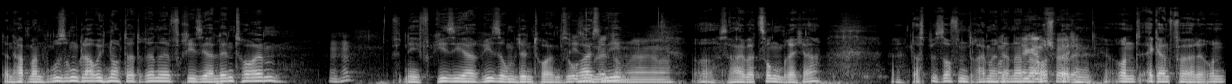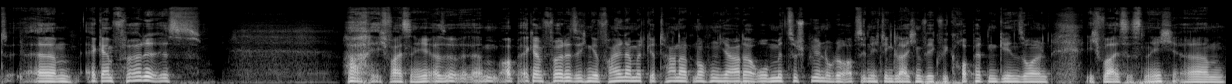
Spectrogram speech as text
dann hat man Husum, glaube ich, noch da drin, Frisia Lindholm. Mhm. Nee, Frisia Riesum Lindholm, so Riesum, heißen Lindholm, die. Ja, ja. Oh, das ist ein halber Zungenbrecher. Das besoffen dreimal hintereinander aussprechen. Und Eckernförde. Und ähm, Eckernförde ist Ach, ich weiß nicht. Also, ähm, ob Eckernförde sich einen Gefallen damit getan hat, noch ein Jahr da oben mitzuspielen oder ob sie nicht den gleichen Weg wie Kropp hätten gehen sollen, ich weiß es nicht. Ähm,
